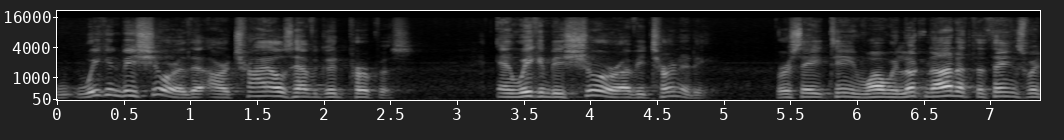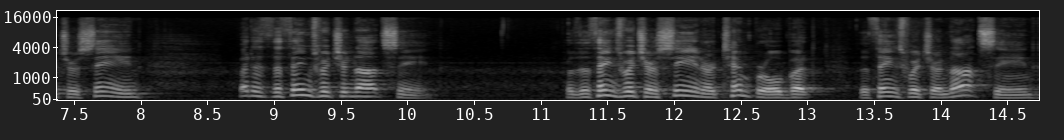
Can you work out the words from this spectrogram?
We can be sure that our trials have a good purpose, and we can be sure of eternity. Verse 18 While we look not at the things which are seen, but at the things which are not seen. For the things which are seen are temporal, but the things which are not seen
